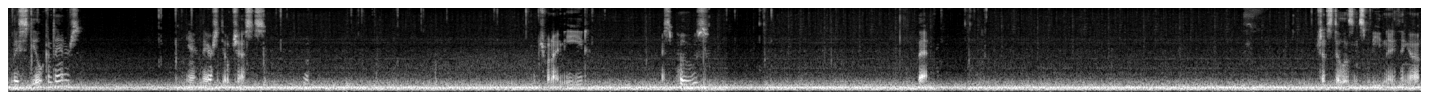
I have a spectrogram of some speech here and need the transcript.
Are they steel containers? Yeah, they are steel chests. Hmm. Which one I need, I suppose. That. That still isn't speeding anything up.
